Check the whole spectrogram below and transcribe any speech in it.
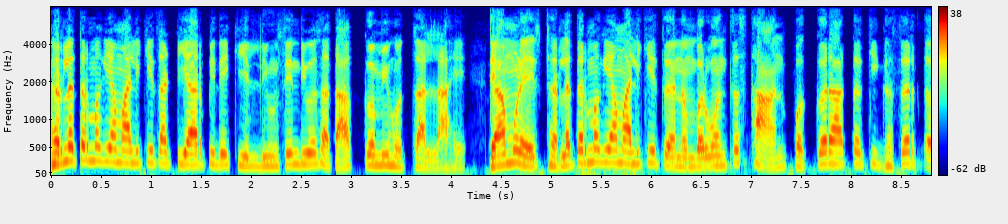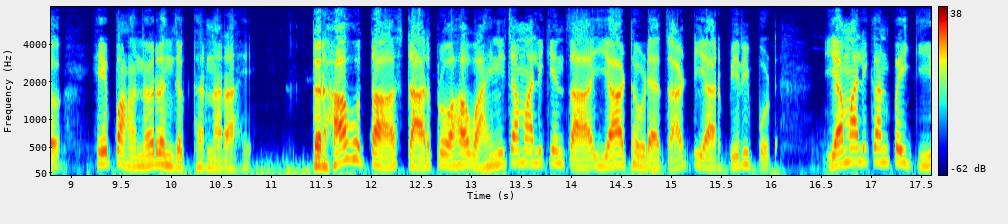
ठरलं तर मग या मालिकेचा टी आर पी देखील दिवसेंदिवस आता कमी होत चालला आहे. त्यामुळेच ठरलं तर मग या मालिकेचं नंबर वनचं स्थान पक्क राहतं की घसरतं हे पाहणं रंजक ठरणार आहे. तर हा होता स्टार प्रवाह वाहिनीच्या मालिकेंचा या आठवड्याचा टी आर पी रिपोर्ट या मालिकांपैकी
